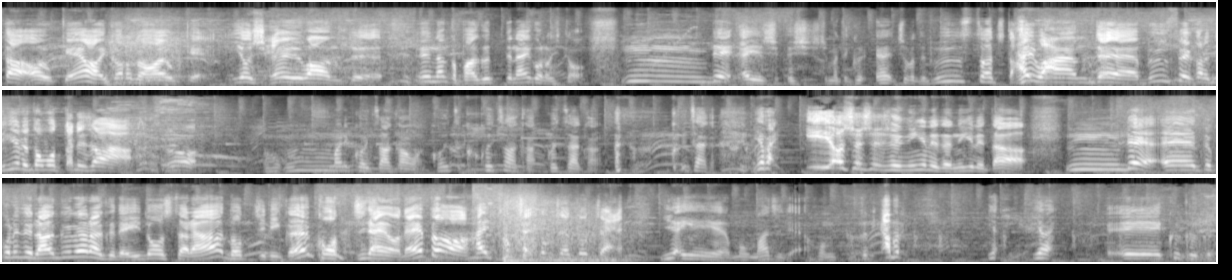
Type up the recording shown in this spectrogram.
た。オッケー、はい、体、はい、オッケー。よし、はい、 one、two。え、なんかバグってない？この人。うんで、え、よし、よし、ちょっと待って、え、ちょっと待って、ブーストはちょっと、はい、 one、two。ブーストから逃げると思ったでしょ。うんほんまにこいつあかんわ。こいつ、こいつあかん、こいつあかん。こいつあかん。やばい。よしよしよし逃げれた逃げれた。んでえー、とこれでラグナラクで移動したらどっちに行く？こっちだよねと。はい取っちゃえ取っちゃえ取っちゃえ。いやいやいやもうマジで本当に。あぶい。ややばい。えー、くるくるくる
